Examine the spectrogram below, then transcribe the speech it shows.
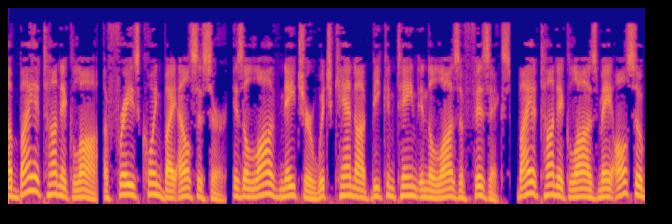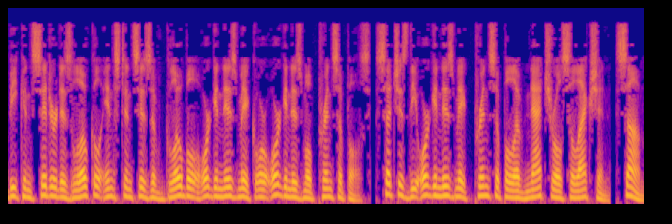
A biotonic law, a phrase coined by Elsasser, is a law of nature which cannot be contained in the laws of physics. Biotonic laws may also be considered as local instances of global organismic or organismal principles, such as the organismic principle of natural selection. Some,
